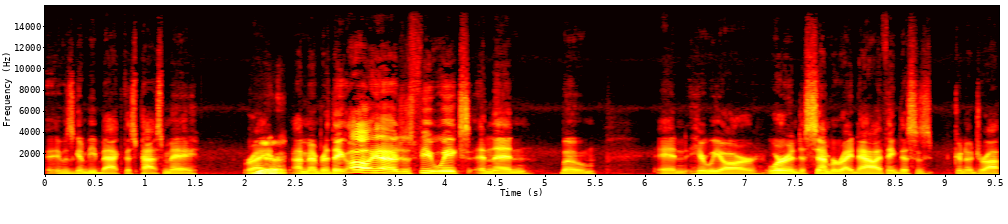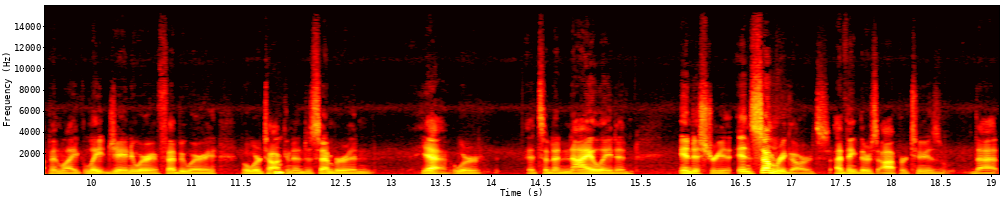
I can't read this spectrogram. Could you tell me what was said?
it was going to be back this past May, right? Yeah. I remember thinking, oh yeah, just a few weeks, and then boom, and here we are. We're in December right now. I think this is going to drop in like late January or February, but we're talking in December, and yeah, we're it's an annihilated industry in some regards. I think there's opportunities that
